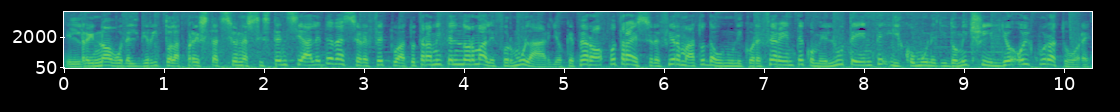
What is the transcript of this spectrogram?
Il rinnovo del diritto alla prestazione assistenziale deve essere effettuato tramite il normale formulario, che però potrà essere firmato da un unico referente come l'utente, il comune di domicilio o il curatore.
